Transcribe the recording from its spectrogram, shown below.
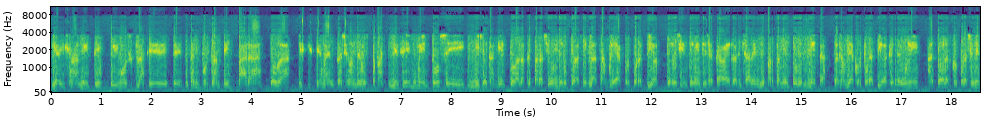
y adicionalmente fuimos la sede de este evento tan importante para toda el sistema de educación de nuestra país. En ese momento se inicia también toda la preparación de lo que va a ser la asamblea corporativa que recientemente se acaba de realizar en el departamento del Meta, la asamblea corporativa que reúne a todas las corporaciones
